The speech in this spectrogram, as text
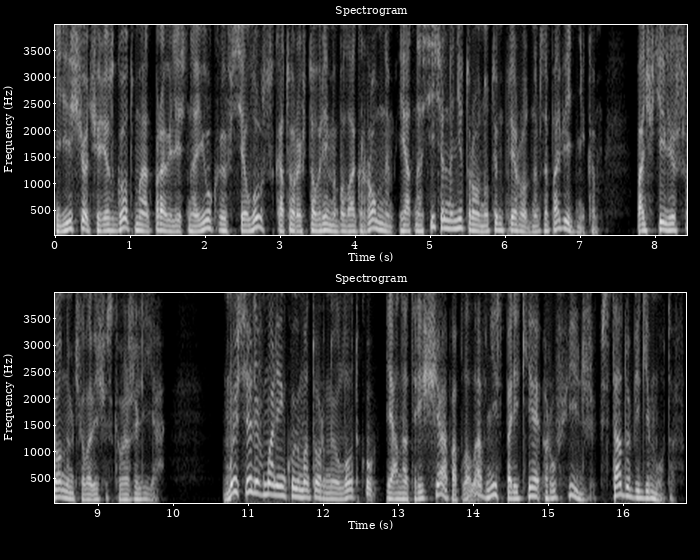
Еще через год мы отправились на юг в Селус, который в то время был огромным и относительно нетронутым природным заповедником, почти лишенным человеческого жилья. Мы сели в маленькую моторную лодку, и она треща поплыла вниз по реке Руфиджи к стаду бегемотов.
